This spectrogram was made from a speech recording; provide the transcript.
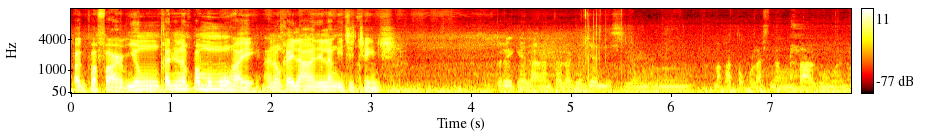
pagpa-farm, yung kanilang pamumuhay. Anong kailangan nilang i-change? Pre, kailangan talaga dyan is yung makatuklas ng bagong ano,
